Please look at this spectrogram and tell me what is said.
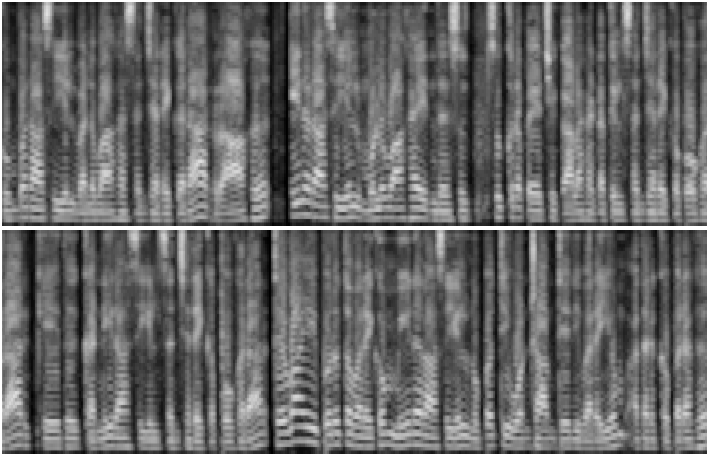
கும்பராசியில் வலுவாக சஞ்சரிக்கிறார். ராகு மீன ராசியில் முழுவாக இந்த சுக்கர சுக்கிர பயிற்சி காலகட்டத்தில் சஞ்சரிக்க போகிறார். கேது கன்னிராசியில் சஞ்சரிக்க போகிறார். செவ்வாயை பொறுத்த வரைக்கும் மீன ராசியில் முப்பத்தி ஒன்றாம் தேதி வரையும் அதற்கு பிறகு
